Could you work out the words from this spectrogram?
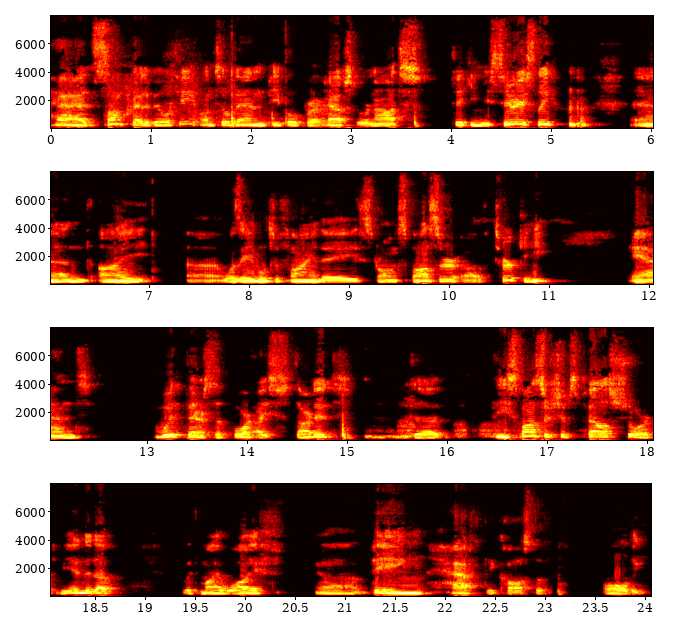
had some credibility. Until then, people perhaps were not taking me seriously, and I uh, was able to find a strong sponsor out of Turkey, and with their support, I started. And, uh, the sponsorships fell short. We ended up with my wife uh, paying half the cost of all the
